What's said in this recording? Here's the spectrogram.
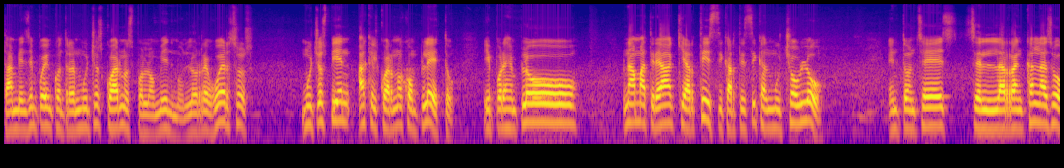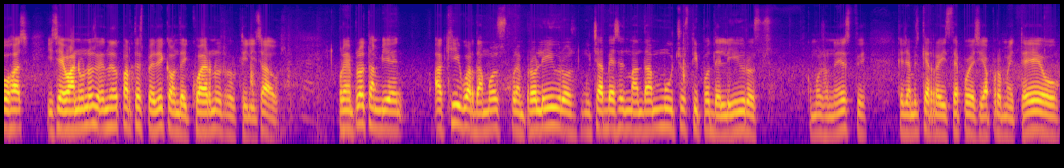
también se pueden encontrar muchos cuadernos por lo mismo. Los refuerzos, muchos piden a que el cuaderno completo. Y por ejemplo, una materia aquí artística, artística es mucho blow. Entonces se le arrancan las hojas y se van unos, en una parte específica donde hay cuadernos reutilizados. Por ejemplo, también aquí guardamos, por ejemplo, libros. Muchas veces mandan muchos tipos de libros, como son este, que llames que revista de poesía Prometeo,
